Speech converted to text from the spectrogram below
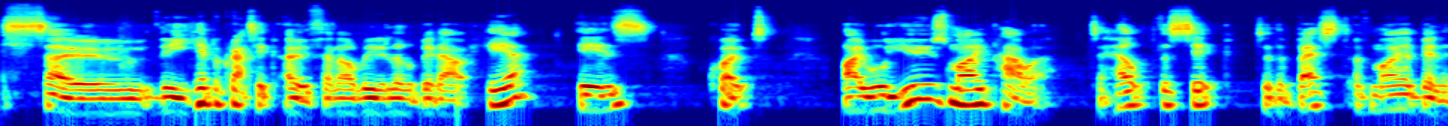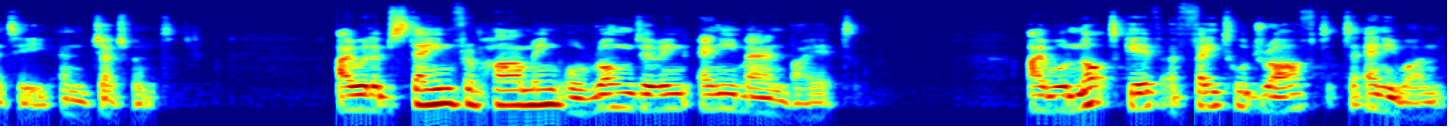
so the Hippocratic Oath, and I'll read a little bit out here, is quote, I will use my power to help the sick to the best of my ability and judgment. I will abstain from harming or wrongdoing any man by it. I will not give a fatal draught to anyone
